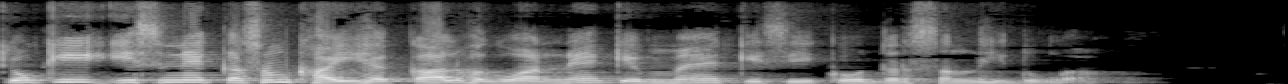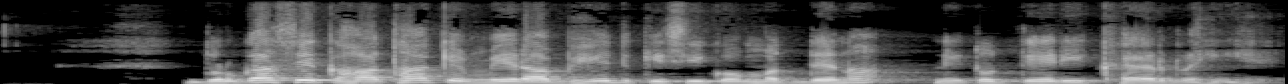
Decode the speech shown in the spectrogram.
क्योंकि इसने कसम खाई है काल भगवान ने कि मैं किसी को दर्शन नहीं दूँगा। दुर्गा से कहा था कि मेरा भेद किसी को मत देना, नहीं तो तेरी खैर नहीं है।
